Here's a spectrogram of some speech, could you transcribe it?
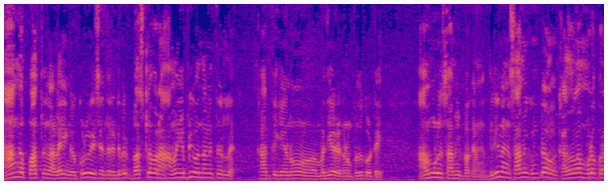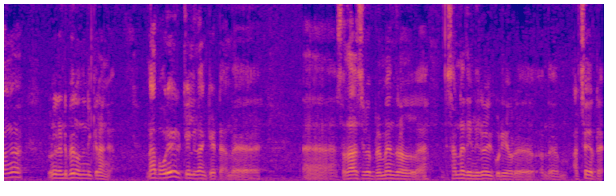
நாங்கள் பார்த்தனாலே எங்கள் குழுவை சேர்ந்த ரெண்டு பேர் பஸ்ஸில் வரான். அவன் எப்படி வந்தானே தெரில கார்த்திகேயனும் மதிய எடுக்கணும் புதுக்கோட்டை. அவங்களும் சாமி பார்க்குறாங்க. திடீர்னு நாங்கள் சாமி கும்பிட்டு அவங்க கதவெல்லாம் மூட போகிறாங்க இவங்க ரெண்டு பேரும் வந்து நிற்கிறாங்க நான் இப்போ ஒரே ஒரு கேள்வி தான் கேட்டேன். அந்த சதாசிவ பிரம்மேந்திரல் சன்னதி நிறுவிக்கூடிய ஒரு அந்த அர்ச்சகர்கிட்ட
